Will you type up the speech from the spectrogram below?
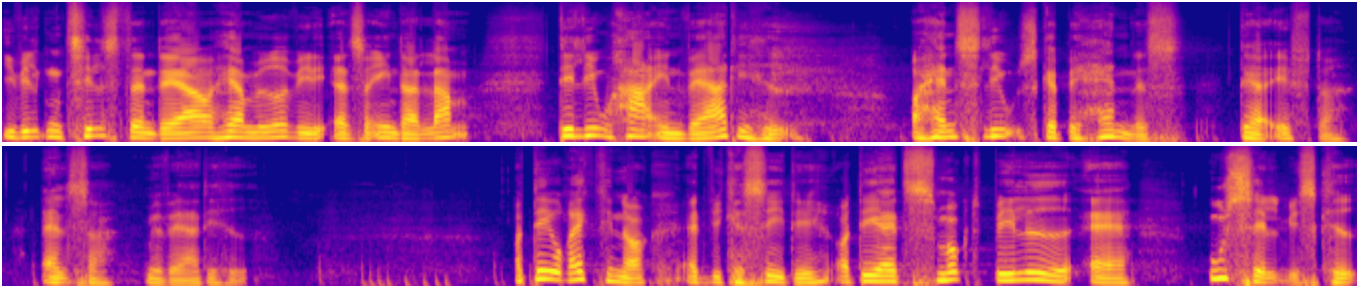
i hvilken tilstand det er, og her møder vi altså en, der er lam, det liv har en værdighed, og hans liv skal behandles derefter, altså med værdighed. Og det er jo rigtigt nok, at vi kan se det, og det er et smukt billede af uselviskhed.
